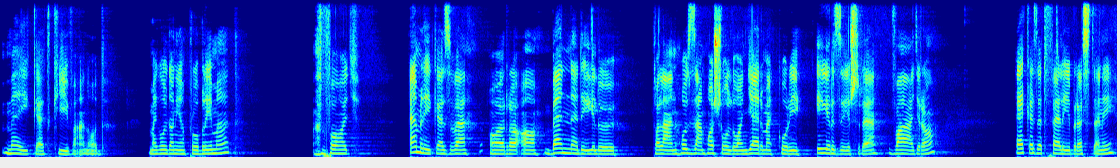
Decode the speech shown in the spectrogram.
melyiket kívánod. Megoldani a problémát, vagy emlékezve arra a benned élő, talán hozzám hasonlóan gyermekkori érzésre, vágyra, elkezdett felébreszteni,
